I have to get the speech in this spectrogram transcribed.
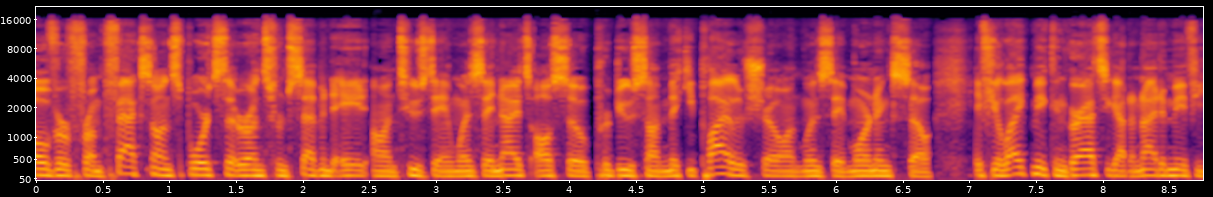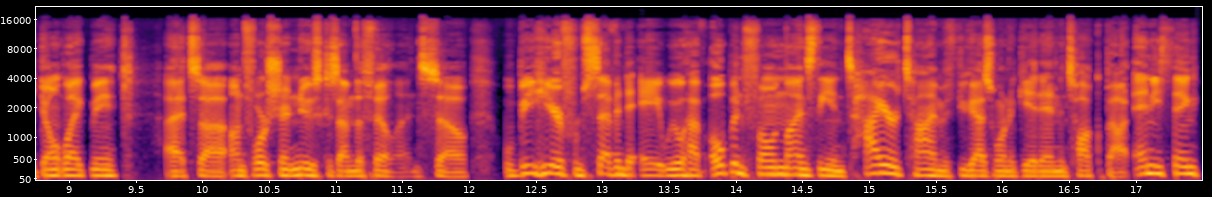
over from Facts on Sports that runs from seven to eight on Tuesday and Wednesday nights, also produce on Mickey Plyler's show on Wednesday mornings. So, if you like me, congrats, you got a night of me. If you don't like me, it's uh, unfortunate news because I'm the fill in. So we'll be here from 7 to 8. We will have open phone lines the entire time if you guys want to get in and talk about anything.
